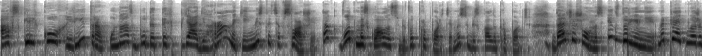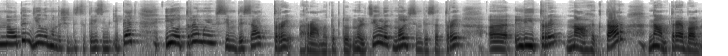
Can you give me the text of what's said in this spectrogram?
а в скількох літрах у нас буде тих 5 грам, які містяться в слаші. Так, от ми склали собі, от пропорція, ми собі склали пропорцію. Далі що у нас? Х дорівнює, ми 5 множимо на 1, ділимо на 68,5 і отримуємо 73 грами, тобто 0,073 е, літри на гектар. Нам треба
